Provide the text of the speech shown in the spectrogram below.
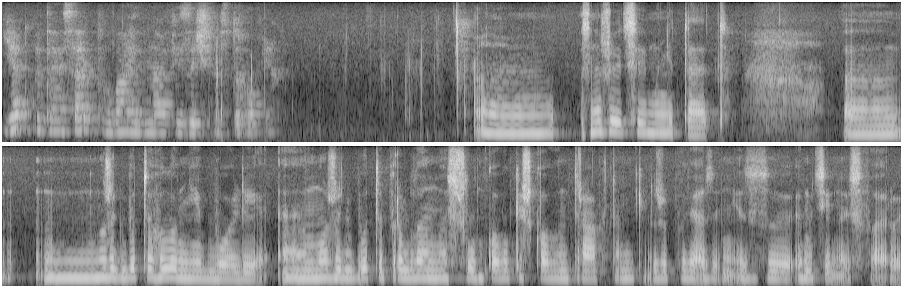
Як ПТСР впливає на фізичне здоров'я? Е, Знижується імунітет, е, можуть бути головні болі, е, можуть бути проблеми з шлунково-кишковим трактом, які дуже пов'язані з емоційною сферою.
